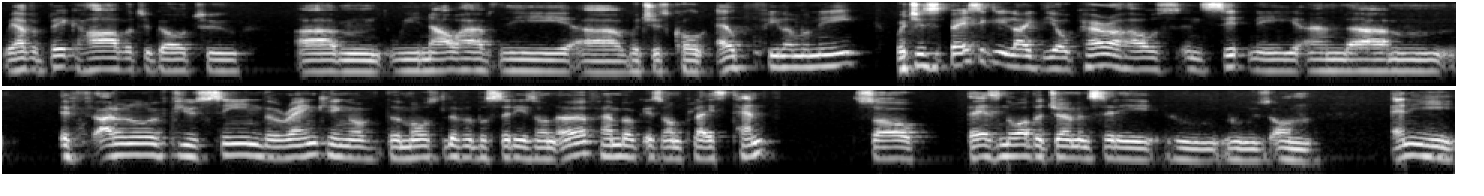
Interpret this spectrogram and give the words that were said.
We have a big harbor to go to. Um, we now have the uh, which is called Elbphilharmonie, which is basically like the opera house in Sydney. And um, if I don't know if you've seen the ranking of the most livable cities on earth, Hamburg is on place tenth. So there's no other German city who who's on any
